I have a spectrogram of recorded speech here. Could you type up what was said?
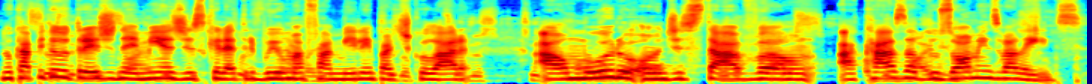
No capítulo 3 de Neemias diz que ele atribuiu uma família em particular ao muro onde estavam a casa dos homens valentes.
